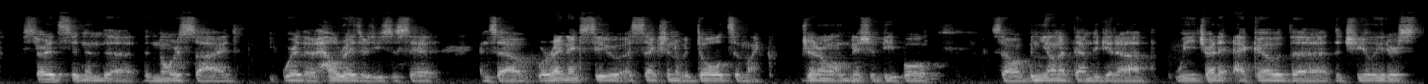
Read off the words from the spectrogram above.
started sitting in the the north side where the Hellraisers used to sit, and so we're right next to a section of adults and like general admission people. So I've been yelling at them to get up. We try to echo the the cheerleaders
